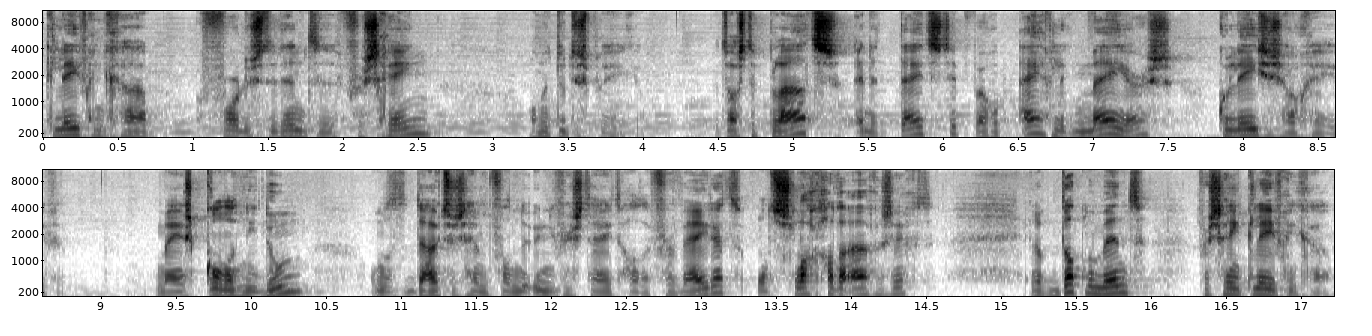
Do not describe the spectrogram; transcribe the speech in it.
Kleveringgaap voor de studenten verscheen om hen toe te spreken. Het was de plaats en het tijdstip waarop eigenlijk Meijers college zou geven. Meijers kon het niet doen, omdat de Duitsers hem van de universiteit hadden verwijderd, ontslag hadden aangezegd en op dat moment verscheen Kleveringa.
